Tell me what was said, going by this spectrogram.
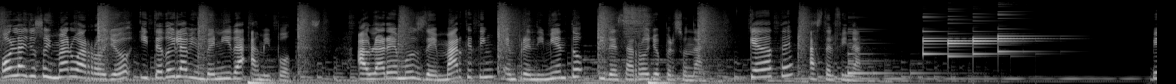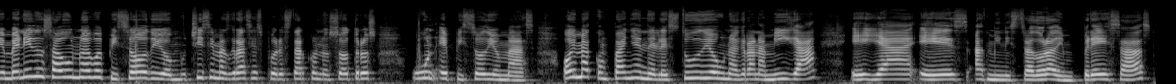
Hola, yo soy Maru Arroyo y te doy la bienvenida a mi podcast. Hablaremos de marketing, emprendimiento y desarrollo personal. Quédate hasta el final. Bienvenidos a un nuevo episodio. Muchísimas gracias por estar con nosotros un episodio más. Hoy me acompaña en el estudio una gran amiga. Ella es administradora de empresas.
